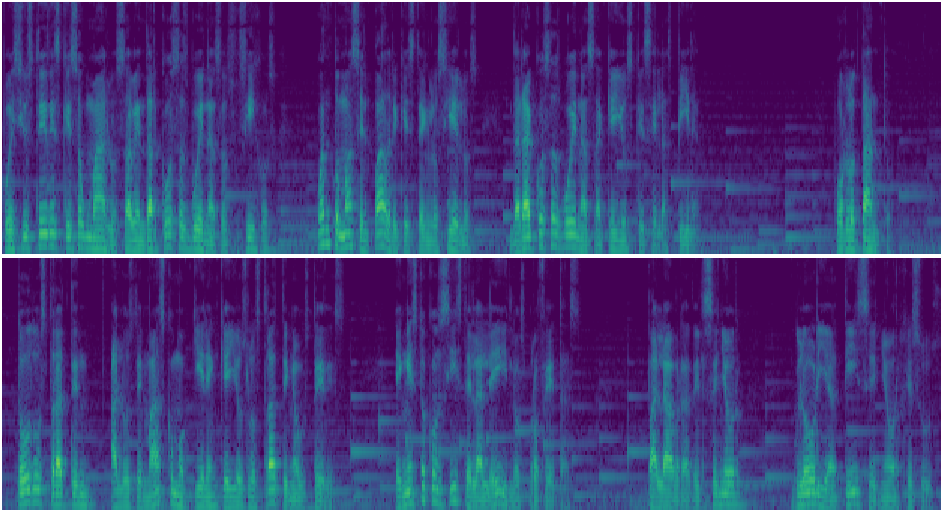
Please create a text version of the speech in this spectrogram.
Pues si ustedes que son malos saben dar cosas buenas a sus hijos, cuánto más el Padre que está en los cielos dará cosas buenas a aquellos que se las pidan. Por lo tanto, todos traten a los demás como quieren que ellos los traten a ustedes. En esto consiste la ley y los profetas. Palabra del Señor, gloria a ti Señor Jesús.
